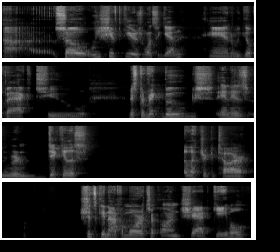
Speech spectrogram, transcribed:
Uh, so we shift gears once again, and we go back to Mr. Rick Boogs in his ridiculous electric guitar. Shinsuke Nakamura took on Chad Gable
